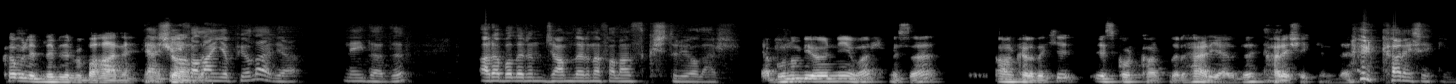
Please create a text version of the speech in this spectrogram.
kabul edilebilir bir bahane. Yani, yani şey falan yapıyorlar ya neydi adı? Arabaların camlarına falan sıkıştırıyorlar. Ya bunun bir örneği var. Mesela Ankara'daki escort kartları her yerde kare şeklinde. kare şeklinde.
